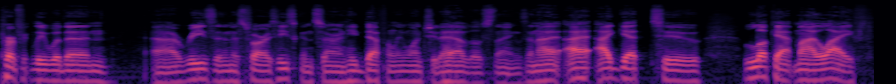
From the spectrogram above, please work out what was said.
perfectly within uh, reason as far as he's concerned. He definitely wants you to have those things. And I, I, I get to look at my life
